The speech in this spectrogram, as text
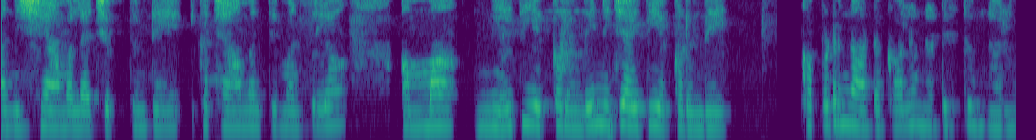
అని శ్యామల చెప్తుంటే ఇక చామంతి మనసులో అమ్మ నీతి ఎక్కడుంది నిజాయితీ ఎక్కడుంది? కపట నాటకాలు నటిస్తున్నారు.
